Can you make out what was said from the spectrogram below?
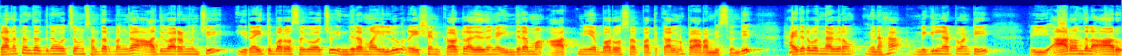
గణతంత్ర దినోత్సవం సందర్భంగా ఆదివారం నుంచి ఈ రైతు భరోసా కావచ్చు ఇందిరమ్మ ఇల్లు రేషన్ కార్డు అదేవిధంగా ఇందిరమ్మ ఆత్మీయ భరోసా పథకాలను ప్రారంభిస్తుంది. హైదరాబాద్ నగరం మినహా మిగిలినటువంటి ఈ ఆరు వందల ఆరు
